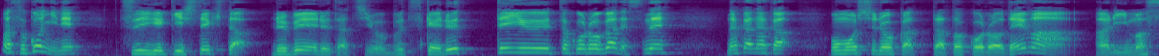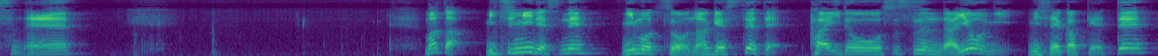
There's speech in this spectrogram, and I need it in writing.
まあ、そこにね、追撃してきたルベールたちをぶつけるっていうところがですね、なかなか面白かったところではありますね。また、道にですね、荷物を投げ捨てて街道を進んだように見せかけて、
